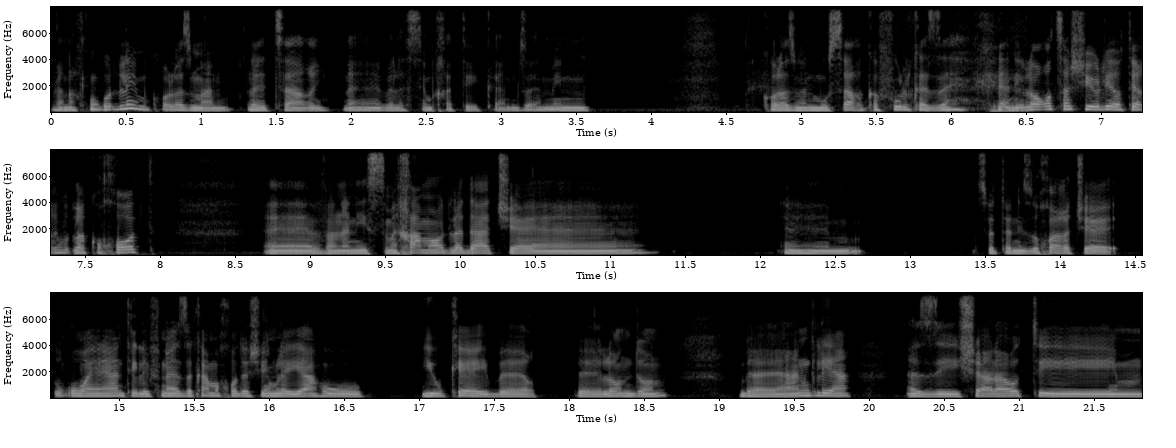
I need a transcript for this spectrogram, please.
ואנחנו גודלים כל הזמן, לצערי ולשמחתי, כן, זה מין כל הזמן מוסר כפול כזה, כן. אני לא רוצה שיהיו לי יותר לקוחות, אה, אבל אני שמחה מאוד לדעת ש... זאת אומרת, אני זוכרת שרואיינתי לפני איזה כמה חודשים ליהו UK בלונדון, באנגליה, אז היא שאלה אותי, אה,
